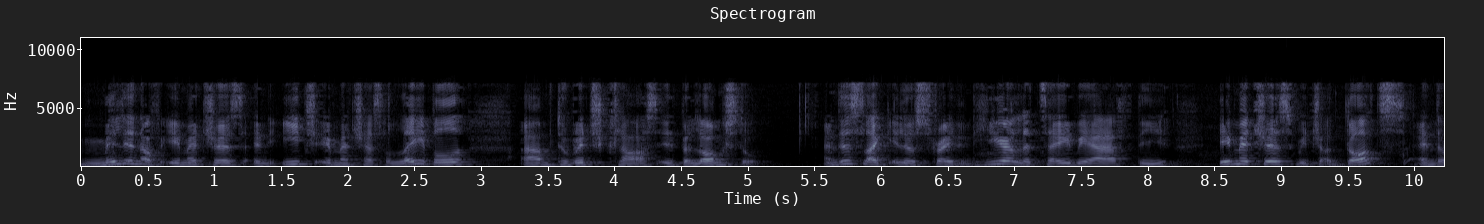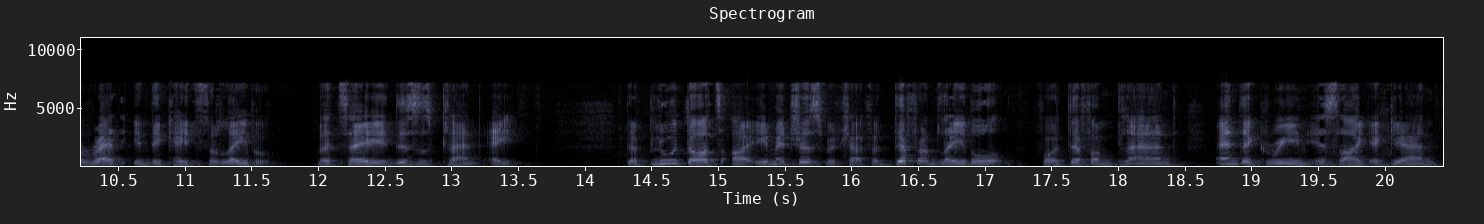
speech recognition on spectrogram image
million of images and each image has a label um, to which class it belongs to. And this like illustrated here, let's say we have the images which are dots and the red indicates the label. Let's say this is plant A. The blue dots are images which have a different label for a different plant and the green is like again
